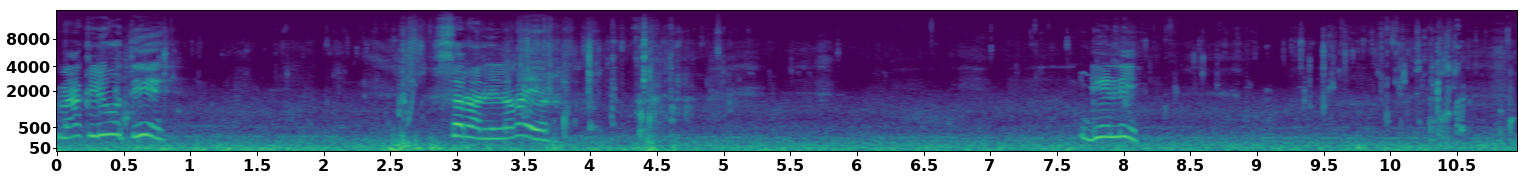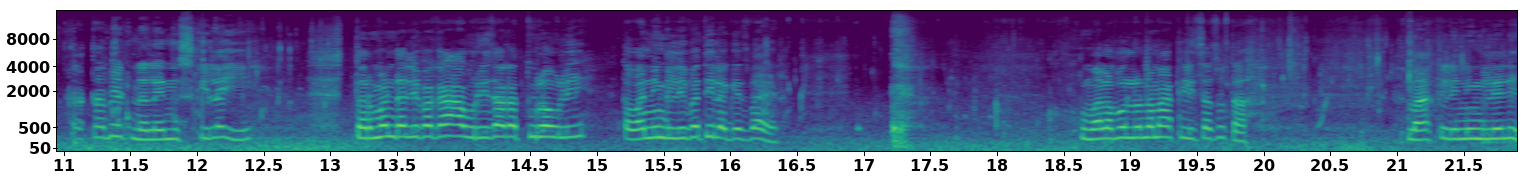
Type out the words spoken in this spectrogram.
माकली होती. सर आलेला बाहेर. गेली. आता भेटणं लय मुश्किल आहे तर मंडळी बघा आवरी जागा तुरवली तेव्हा निघली बा ती लगेच बाहेर. तुम्हाला बोललो ना माकलीचाच होता. माकली निघलेली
